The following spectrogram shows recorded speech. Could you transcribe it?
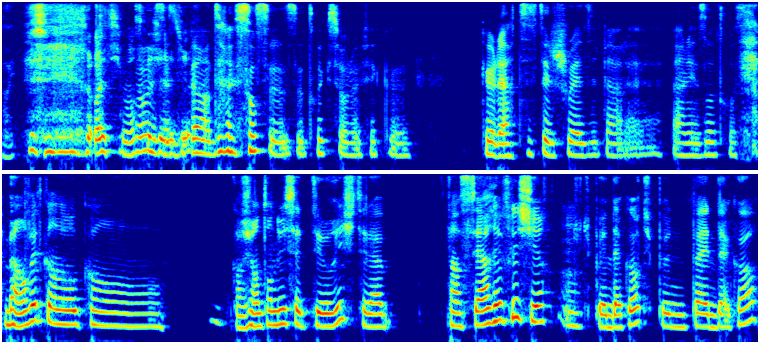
ouais, c'est relativement ce que C'est dire. super intéressant ce, ce truc sur le fait que, que l'artiste est choisi par, la, par les autres aussi. Bah en fait quand quand quand j'ai entendu cette théorie, j'étais là enfin c'est à réfléchir. Mm. Tu peux être d'accord, tu peux ne pas être d'accord.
